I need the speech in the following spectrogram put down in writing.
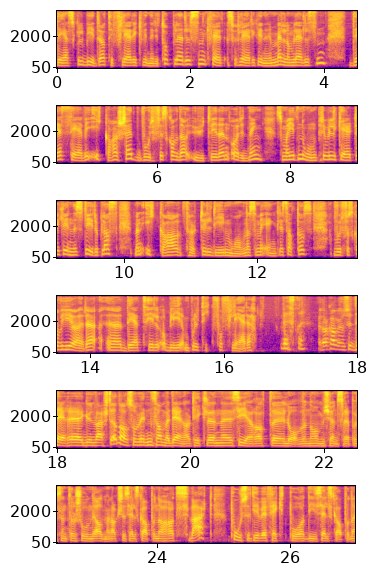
det skulle bidra til flere kvinner i toppledelsen, flere kvinner i mellomledelsen. Det ser vi ikke har skjedd. Hvorfor skal vi da utvide en ordning som har gitt noen privilegerte kvinner styreplass, men ikke har ført til de målene som vi egentlig satte oss. Hvorfor skal vi gjøre eh, det til å bli en politikk for flere? Vestre. Da kan vi jo sitere Gunn Wærsted, som i den samme DN-artikkelen eh, sier at eh, loven om kjønnsrepresentasjon i allmennaksjeselskapene har hatt svært positiv effekt på de selskapene.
